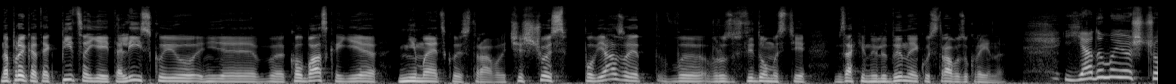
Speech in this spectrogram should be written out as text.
Наприклад, як піца є італійською, е, колбаска є німецькою стравою, чи щось пов'язує в, в свідомості західної людини якусь страву з Україною? Я думаю, що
